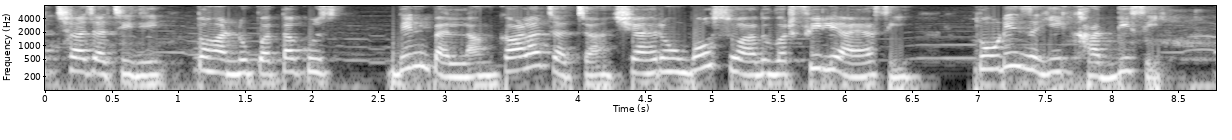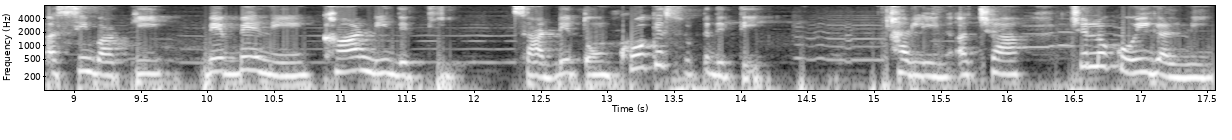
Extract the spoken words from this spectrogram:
ਅੱਛਾ ਚਾਚੀ ਜੀ, ਤੁਹਾਨੂੰ ਪਤਾ ਕੁਝ ਦਿਨ ਪਹਿਲਾਂ ਕਾਲਾ ਚਾਚਾ ਸ਼ਹਿਰੋਂ ਬਹੁਤ ਸਵਾਦ ਬਰਫੀ ਲਿਆਇਆ ਸੀ। ਥੋੜੀ ਜਿਹੀ ਖਾਧੀ ਸੀ। ਅਸੀਂ ਬਾਕੀ ਬੇਬੇ ਨੇ ਖਾਣ ਨਹੀਂ ਦਿੱਤੀ। ਸਾਡੇ ਤੋਂ ਖੋ ਕੇ ਸੁੱਟ ਦਿੱਤੀ। ਹਰਲੀਨ, ਅੱਛਾ, ਚਲੋ ਕੋਈ ਗੱਲ ਨਹੀਂ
